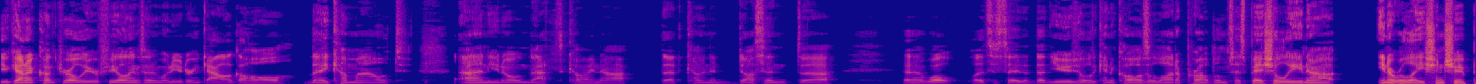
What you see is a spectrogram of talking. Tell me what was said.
you cannot control your feelings, and when you drink alcohol, they come out, and you know that kind of that kind of doesn't. Uh, uh, well, let's just say that that usually can cause a lot of problems, especially in a in a relationship,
